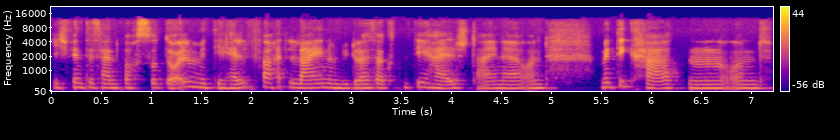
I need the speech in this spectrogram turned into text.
ich finde es einfach so toll mit die Helferlein und wie du sagst, mit die Heilsteine und mit die Karten und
